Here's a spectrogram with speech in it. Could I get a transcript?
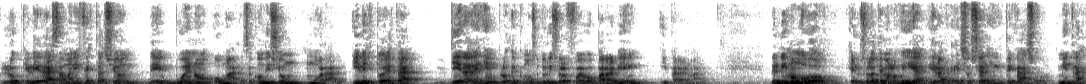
lo que le da esa manifestación de bueno o malo, esa condición moral. Y la historia está llena de ejemplos de cómo se utilizó el fuego para el bien y para el mal. Del mismo modo, el uso de la tecnología y de las redes sociales en este caso, mientras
